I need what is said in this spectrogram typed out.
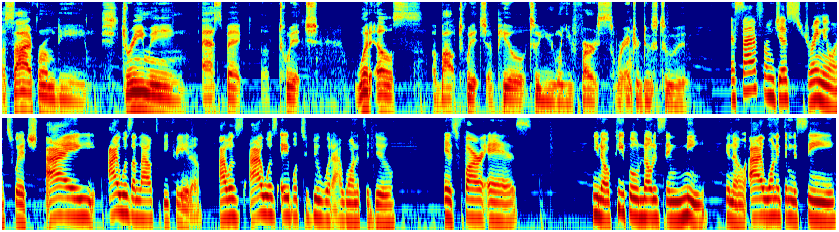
aside from the streaming aspect of Twitch, what else about Twitch appealed to you when you first were introduced to it? Aside from just streaming on Twitch, I I was allowed to be creative. I was I was able to do what I wanted to do as far as you know, people noticing me. You know, I wanted them to see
